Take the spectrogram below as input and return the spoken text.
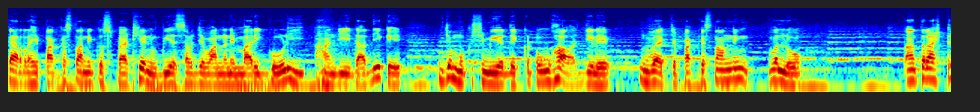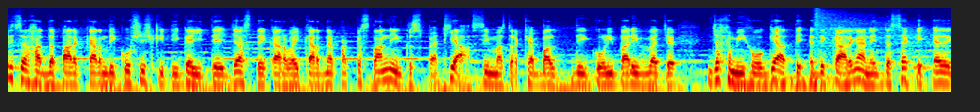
ਕਰ ਰਹੇ ਪਾਕਿਸਤਾਨੀ ਘੁਸਪੈਠੀਏ ਨੂੰ ਬੀਐਸਐਫ ਜਵਾਨਾਂ ਨੇ ਮਾਰੀ ਗੋਲੀ। ਹਾਂਜੀ ਦਾਦੀ ਕਿ ਜੰਮੂ ਕਸ਼ਮੀਰ ਦੇ ਕਟੂਹਾ ਜ਼ਿਲ੍ਹੇ ਵਿੱਚ ਪਾਕਿਸਤਾਨੀ ਵੱਲੋਂ ਅੰਤਰਰਾਸ਼ਟਰੀ ਸਰਹੱਦ ਪਾਰ ਕਰਨ ਦੀ ਕੋਸ਼ਿਸ਼ ਕੀਤੀ ਗਈ ਤੇ ਜਿਸ ਤੇ ਕਾਰਵਾਈ ਕਰਦਿਆਂ ਪਾਕਿਸਤਾਨੀ ਘੁਸਪੈਠੀਆ ਸੀਮਾ ਸੁਰੱਖਿਆ ਬਲ ਦੀ ਗੋਲੀਬਾਰੀ ਵਿੱਚ ਜ਼ਖਮੀ ਹੋ ਗਿਆ ਤੇ ਅਧਿਕਾਰੀਆਂ ਨੇ ਦੱਸਿਆ ਕਿ ਇਹ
